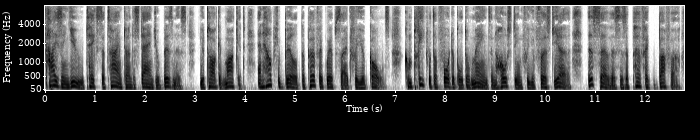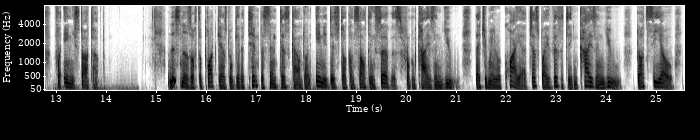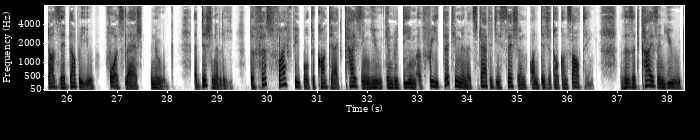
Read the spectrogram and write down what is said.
Kaizen U takes the time to understand your business, your target market, and help you build the perfect website for your goals. Complete with affordable domains and hosting for your first year, this service is a perfect buffer for any startup. Listeners of the podcast will get a 10% discount on any digital consulting service from Kaizen U that you may require just by visiting kaizenu.co.zw forward slash Noog. Additionally, the first five people to contact Kaizen U can redeem a free 30-minute strategy session on digital consulting. Visit kaizenu.co.zw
